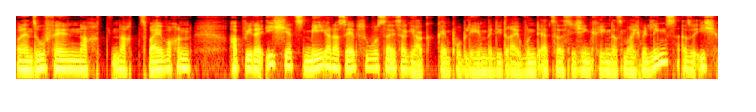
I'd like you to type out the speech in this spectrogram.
weil in so Fällen nach, nach zwei Wochen habe wieder ich jetzt mega das Selbstbewusstsein. Ich sage, ja, kein Problem, wenn die drei Wundärzte das nicht hinkriegen, das mache ich mit links. Also ich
